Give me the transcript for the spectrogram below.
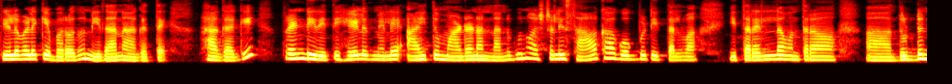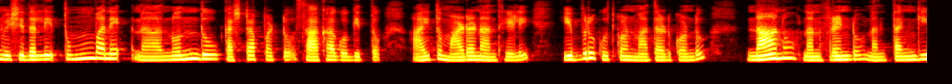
ತಿಳುವಳಿಕೆ ಬರೋದು ನಿಧಾನ ಆಗತ್ತೆ. ಹಾಗಾಗಿ ಫ್ರೆಂಡ್ ಈ ರೀತಿ ಹೇಳಿದ್ಮೇಲೆ ಆಯ್ತು ಮಾಡೋಣ. ನನಗೂ ಅಷ್ಟರಲ್ಲಿ ಸಾಕಾಗಿ ಹೋಗ್ಬಿಟ್ಟಿತ್ತಲ್ವಾ? ಈ ಥರ ಎಲ್ಲ ಒಂಥರ ದುಡ್ಡಿನ ವಿಷಯದಲ್ಲಿ ತುಂಬಾನೇ ನೊಂದು ಕಷ್ಟಪಟ್ಟು ಸಾಕಾಗೋಗಿತ್ತು. ಆಯ್ತು ಮಾಡೋಣ ಅಂತ ಹೇಳಿ ಇಬ್ರು ಕೂತ್ಕೊಂಡು ಮಾತಾಡ್ಕೊಂಡು, ನಾನು, ನನ್ನ ಫ್ರೆಂಡು, ನನ್ನ ತಂಗಿ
